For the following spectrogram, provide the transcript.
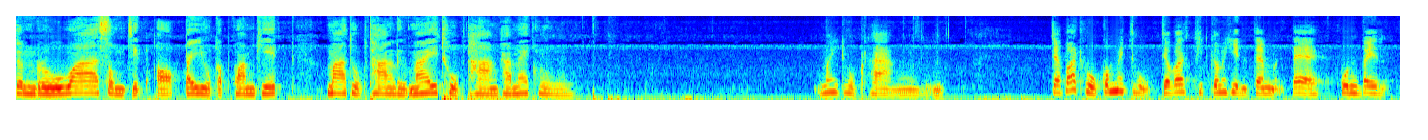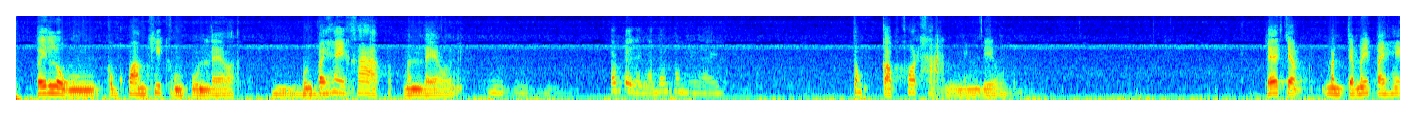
จนรู้ว่าส่งจิตออกไปอยู่กับความคิด มาถูกทางหรือไม่ถูกทางคะแม่ครู ไม่ถูกทาง จะว่าถูกก็ไม่ถูก จะว่าผิดก็ไม่ผิดแต่แต่คุณไปไปหลงกับความคิดของคุณแล้วอะคุณไปให้ค่ากับมันแล้วเนี่ยอืมอืมอืมถ้าเป็นอย่างนั้นต้องทำยังไง ต้องกลับเข้าฐานอย่างเดียว แล้วจะมันจะไม่ไปให้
